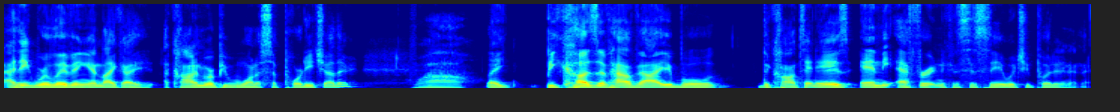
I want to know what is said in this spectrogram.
I think we're living in like a economy where people want to support each other. Wow. Like because of how valuable the content is and the effort and consistency of which you put it in there.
